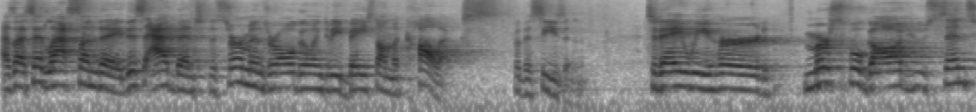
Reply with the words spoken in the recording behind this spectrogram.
As I said last Sunday, this Advent, the sermons are all going to be based on the collects for the season. Today we heard, Merciful God, who sent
